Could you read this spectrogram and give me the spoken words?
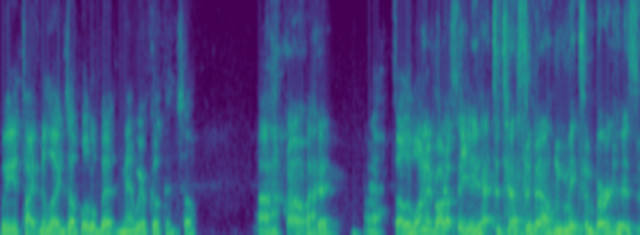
we tightened the legs up a little bit, and man, we were cooking. So, uh, Oh, okay. yeah. So the one I brought up to you you, had to test it out and make some burgers.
